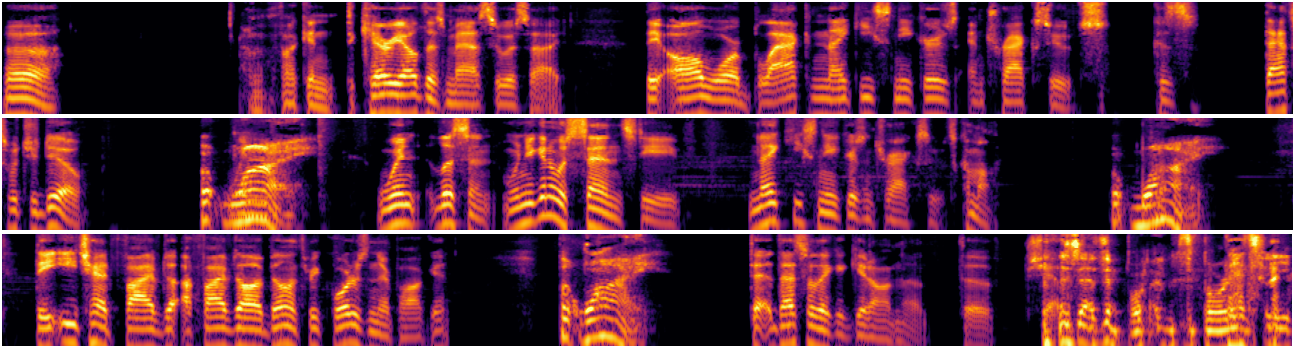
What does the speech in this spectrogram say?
Ugh. Fucking to carry out this mass suicide, they all wore black Nike sneakers and tracksuits because that's what you do. But why? When listen, when you're going to ascend, Steve, Nike sneakers and tracksuits. Come on. But why? They each had five a five dollar bill and three quarters in their pocket. But why? That, that's so they could get on the the ship. Is that the, board, the boarding That's fee?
